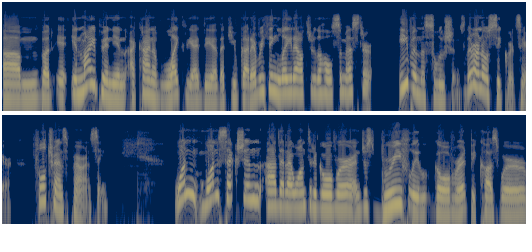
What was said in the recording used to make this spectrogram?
Um, but it, in my opinion, I kind of like the idea that you've got everything laid out through the whole semester, even the solutions. There are no secrets here. Full transparency. One one section uh, that I wanted to go over and just briefly go over it because we're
